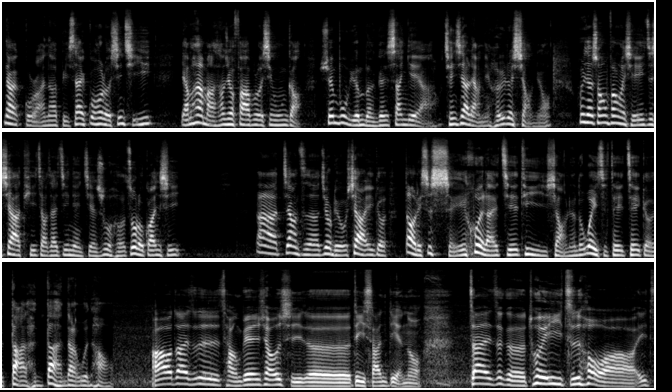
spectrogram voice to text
那果然呢，比赛过后的星期一，雅马哈马上就发布了新闻稿，宣布原本跟三叶啊签下两年合约的小牛，会在双方的协议之下，提早在今年结束合作的关系。那这样子呢，就留下一个到底是谁会来接替小牛的位置？这这个大很大很大的问号。好，再是场边消息的第三点哦，在这个退役之后啊，一直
